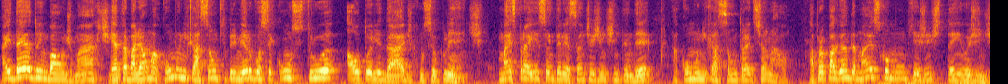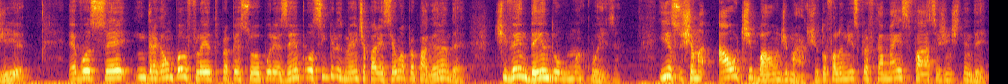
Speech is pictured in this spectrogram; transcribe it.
A ideia do inbound marketing é trabalhar uma comunicação que primeiro você construa autoridade com seu cliente. Mas para isso é interessante a gente entender a comunicação tradicional. A propaganda mais comum que a gente tem hoje em dia é você entregar um panfleto para a pessoa, por exemplo, ou simplesmente aparecer uma propaganda te vendendo alguma coisa. Isso chama outbound marketing. Estou falando isso para ficar mais fácil a gente entender.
